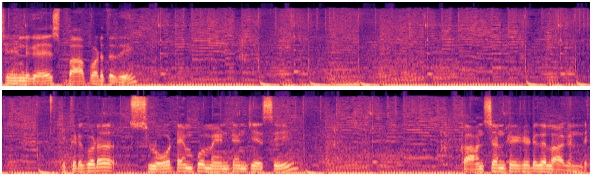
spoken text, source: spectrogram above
చేయండి గైస్ బాగా పడుతుంది. ఇక్కడ కూడా స్లో టెంపో మెయింటైన్ చేసి కాన్సన్ట్రేటెడ్గా లాగండి.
